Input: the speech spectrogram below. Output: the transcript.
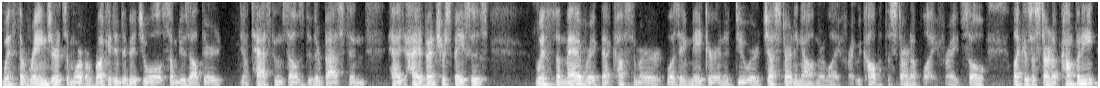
with the Ranger, it's a more of a rugged individual, somebody who's out there, you know, tasking themselves to do their best and had high adventure spaces. With the Maverick, that customer was a maker and a doer just starting out in their life, right? We called it the startup life, right? So, like as a startup company,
